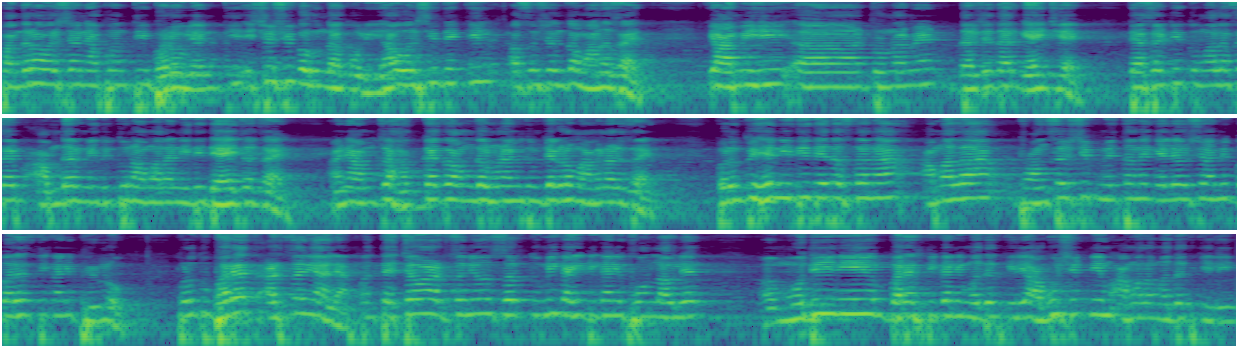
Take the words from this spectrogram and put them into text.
पंधरा वर्षांनी आपण ती भरवली आणि ती यशस्वी करून दाखवली. ह्या वर्षी देखील असोसिएशनचा मानस आहे की आम्ही ही टुर्नामेंट दर्जेदार घ्यायची आहे. त्यासाठी तुम्हाला साहेब आमदार निधीतून आम्हाला निधी द्यायचाच आहे आणि आमचा हक्काचा आमदार म्हणून आम्ही तुमच्याकडे मागणारच आहे. परंतु हे निधी देत असताना आम्हाला स्पॉन्सरशिप मिळताना गेल्या वर्षी आम्ही बऱ्याच ठिकाणी फिरलो. परंतु बऱ्याच अडचणी आल्या. पण त्याच्यावर अडचणीवर सर तुम्ही काही ठिकाणी फोन लावलेत. मोदींनी बऱ्याच ठिकाणी मदत केली. अबू आम्हाला मदत केली.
